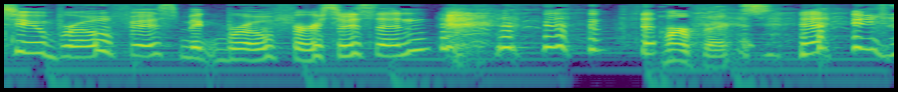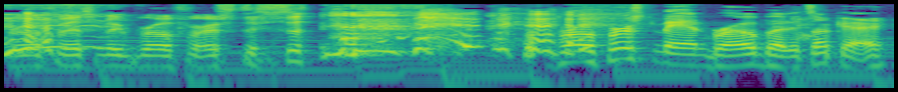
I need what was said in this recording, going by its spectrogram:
to Brofist McBroferserson. Perfect. Bro first, big bro first. Bro, first man, bro, but it's okay.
